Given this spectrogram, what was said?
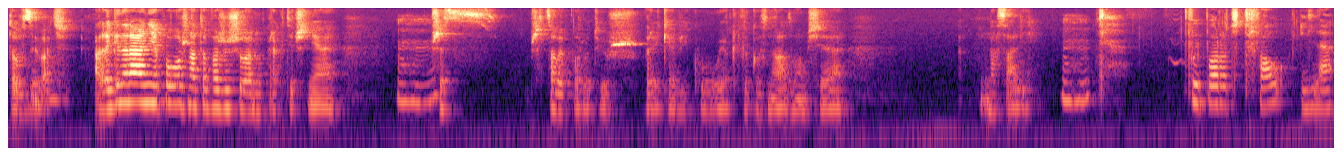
to wzywać. Ale generalnie położna towarzyszyła mi praktycznie Mhm. przez, przez cały poród już w Reykjaviku, jak tylko znalazłam się na sali. Mhm. Twój poród trwał ile?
